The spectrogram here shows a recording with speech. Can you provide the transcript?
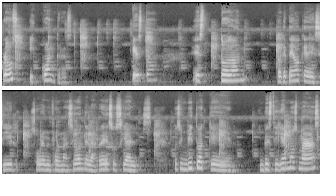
pros y contras. Esto es todo lo que tengo que decir sobre mi información de las redes sociales. Los invito a que investiguemos más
